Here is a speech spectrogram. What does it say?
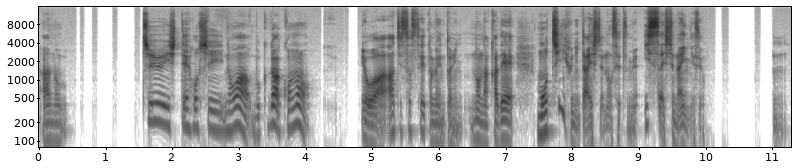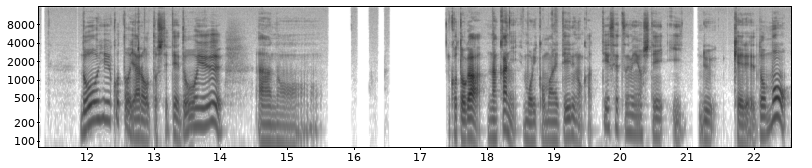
あの注意してほしいのは僕がこの要はアーティストステートメントの中でモチーフに対しての説明は一切してないんですよ。うん、どういうことをやろうとしててどういうあのことが中に盛り込まれているのかっていう説明をしているけれども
